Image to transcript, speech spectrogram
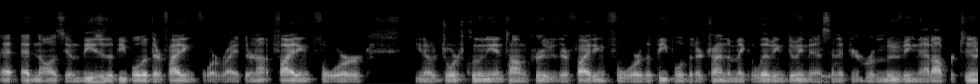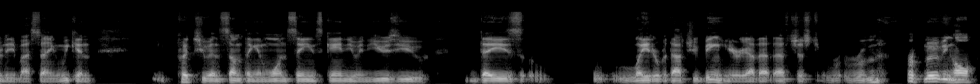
ad nauseum, these are the people that they're fighting for, right? They're not fighting for, you know, George Clooney and Tom Cruise. They're fighting for the people that are trying to make a living doing this. And if you're removing that opportunity by saying we can put you in something in one scene, scan you, and use you days later without you being here, yeah, that that's just re- removing all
